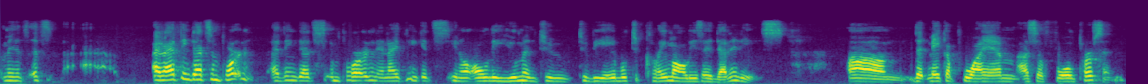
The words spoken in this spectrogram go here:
I mean, it's it's, and I think that's important. I think that's important, and I think it's you know only human to to be able to claim all these identities um, that make up who I am as a full person.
